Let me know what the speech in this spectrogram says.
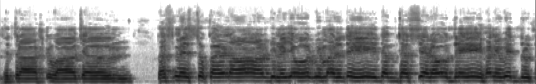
धृतराष्ट्रवाच तस्मिस्तु कर्णार्जुनयोर्विमर्दे दग्धस्य रौद्रे हनिविद्रुत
